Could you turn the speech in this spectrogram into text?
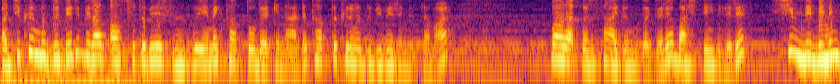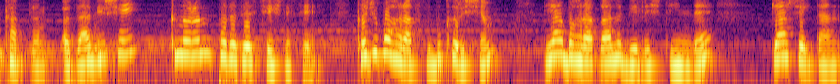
Acı kırmızı biberi biraz az tutabilirsiniz. Bu yemek tatlı oluyor genelde. Tatlı kırmızı biberimiz de var. Baharatları saydığımıza göre başlayabiliriz. Şimdi benim kattığım özel bir şey Knorr'un patates çeşnisi. Kaju baharatlı bu karışım diğer baharatlarla birleştiğinde gerçekten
